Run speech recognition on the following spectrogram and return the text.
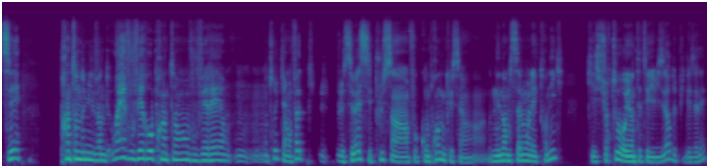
C'est printemps 2022. Ouais, vous verrez au printemps, vous verrez un, truc. Et en fait, le CES, c'est plus un. faut comprendre que c'est un, un énorme salon électronique qui est surtout orienté téléviseur depuis des années.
